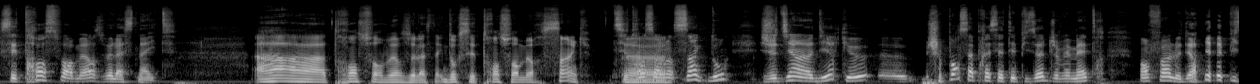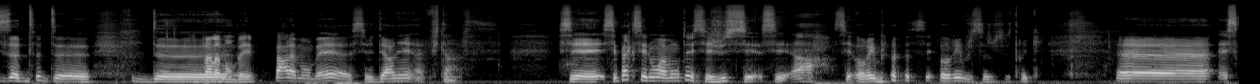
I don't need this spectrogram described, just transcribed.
C'est Transformers The Last Night. Ah, Transformers The Last Night. Donc c'est Transformers 5. C'est Euh. Transformers 5, donc je tiens à dire que euh, je pense après cet épisode, je vais mettre enfin le dernier épisode de. de Par la Bombay. Par la Bombay, euh, c'est le dernier. Ah, putain. C'est pas que c'est long à monter, c'est juste. c'est- ah, c'est horrible. c'est horrible ce, ce truc. Euh, Est-ce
